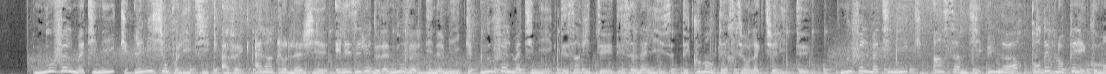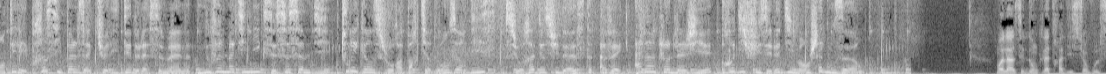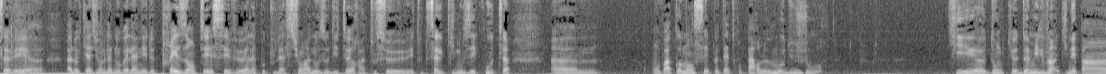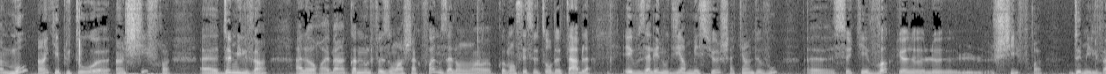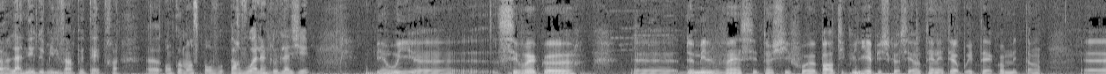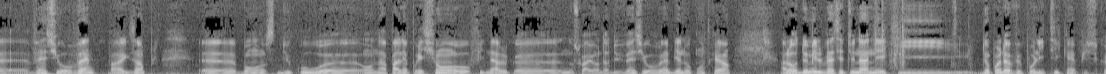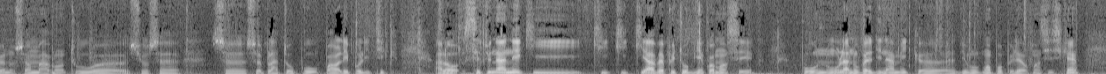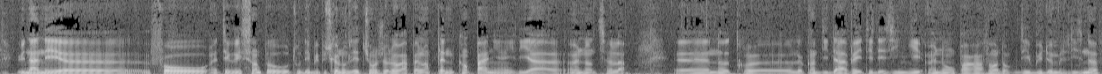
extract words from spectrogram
Nouvelle Matinique, l'émission politique avec Alain-Claude Lagier et les élus de la Nouvelle Dynamique. Nouvelle Matinique, des invités, des analyses, des commentaires sur l'actualité. Nouvelle Matinique, un samedi, une heure pour développer et commenter les principales actualités de la semaine. Nouvelle Matinique, c'est ce samedi, tous les 15 jours à partir de 11h10 sur Radio Sud-Est avec Alain-Claude Lagier, rediffusé le dimanche à 12h. Voilà, c'est donc la tradition, vous le savez, euh, à l'occasion de la nouvelle année, de présenter ses voeux à la population, à nos auditeurs, à tous ceux et toutes celles qui nous écoutent. Euh, on va commencer peut-être par le mot du jour, qui est euh, donc 2020, qui n'est pas un mot, hein, qui est plutôt un chiffre, 2020. Alors, eh ben, comme nous le faisons à chaque fois, nous allons commencer ce tour de table et vous allez nous dire, messieurs, chacun de vous, ce qui évoque le chiffre 2020, l'année 2020 peut-être. Euh, on commence pour vous, par vous, Alain-Claude Lagier? Bien oui, euh, c'est vrai que 2020, euh, c'est un chiffre particulier puisque certains l'interprétaient comme étant 20 sur 20, par exemple. Bon, du coup, on n'a pas l'impression au final que nous soyons dans du 20 sur 20, bien au contraire. Alors 2020, c'est une année qui, d'un point de vue politique, hein, puisque nous sommes avant tout euh, sur ce, ce, plateau pour parler politique, alors c'est une année qui, qui, qui, avait plutôt bien commencé pour nous, la nouvelle dynamique euh, du mouvement populaire franciscain. Une année euh, fort intéressante au, tout début, puisque nous étions, je le rappelle, en pleine campagne, hein, il y a un an de cela. Euh, notre, le candidat avait été désigné un an auparavant, donc début 2019.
